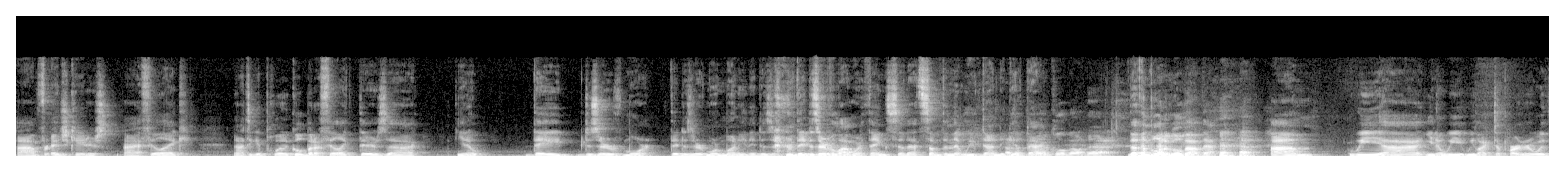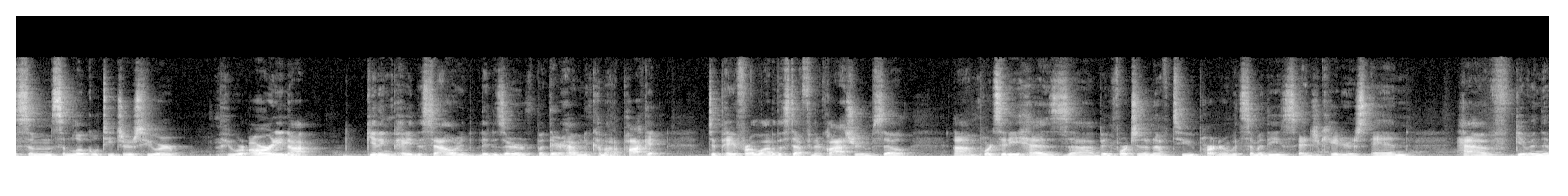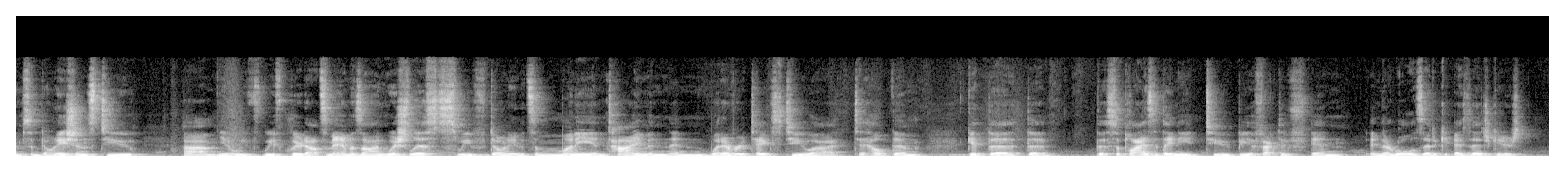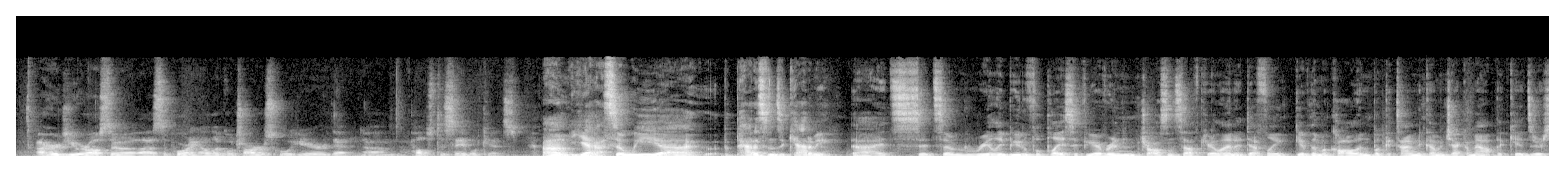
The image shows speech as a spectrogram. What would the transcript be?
um, for educators. I feel like not to get political, but I feel like there's uh, you know they deserve more. They deserve more money. They deserve they deserve a lot more things. So that's something that we've done to Nothing give back. Nothing political about that. Nothing political about that. Um, we uh, you know we, we like to partner with some some local teachers who are who are already not getting paid the salary that they deserve, but they're having to come out of pocket to pay for a lot of the stuff in their classrooms. So um, Port City has uh, been fortunate enough to partner with some of these educators and have given them some donations to. Um, you know, we've, we've cleared out some Amazon wish lists. We've donated some money and time and, and whatever it takes to uh, to help them get the, the the supplies that they need to be effective in in their role as, edu- as educators. I heard you were also uh, supporting a local charter school here that um, helps disabled kids. Um, yeah, so we uh, Pattison's Academy. Uh, it's it's a really beautiful place. If you're ever in Charleston, South Carolina, definitely give them a call and book a time to come and check them out. The kids are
